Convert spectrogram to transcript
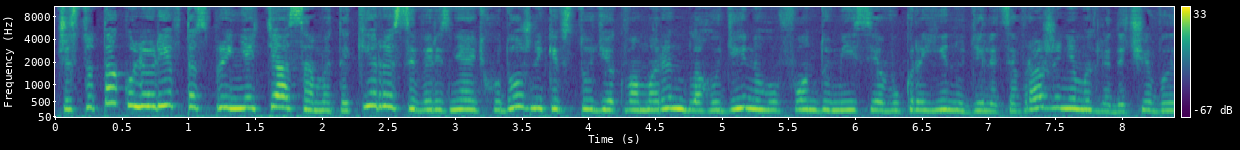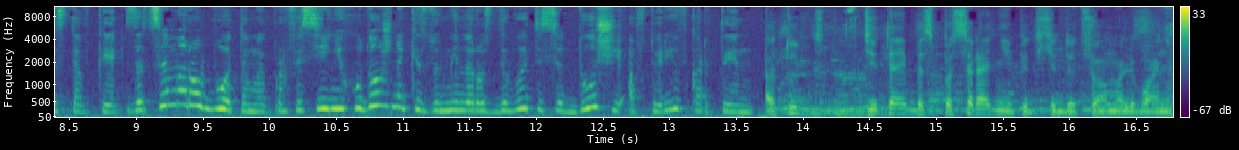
Чистота кольорів та сприйняття саме такі риси вирізняють художників студії Аквамарин благодійного фонду Місія в Україну. Діляться враженнями глядачі виставки. За цими роботами професійні художники зуміли роздивитися душі авторів картин. А тут в дітей безпосередній підхід до цього малювання.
